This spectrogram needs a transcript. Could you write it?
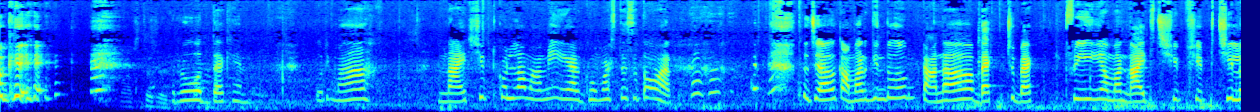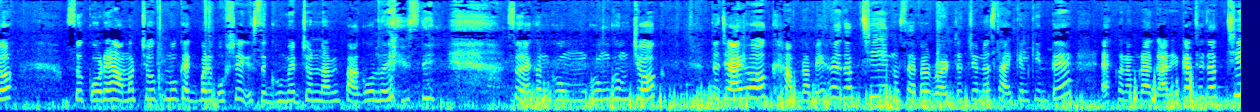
ওকে। রোদ দেখেন। ওরে মা নাইট শিফট করলাম আমি, আর ঘুম আসতেছে তোমার। তো যাই হোক, আমার কিন্তু টানা ব্যাক টু ব্যাক থ্রি আমার নাইট শিফট শিফট ছিল। তো করে আমার চোখ মুখ একবারে বসে গেছে, ঘুমের জন্য আমি পাগল হয়ে গেছি। তো এখন ঘুম ঘুম ঘুম, চোখ। তো যাই হোক, আমরা বের হয়ে যাচ্ছি নুসাইবার বার্থডের জন্য সাইকেল কিনতে। এখন আমরা গাড়ির কাছে যাচ্ছি।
